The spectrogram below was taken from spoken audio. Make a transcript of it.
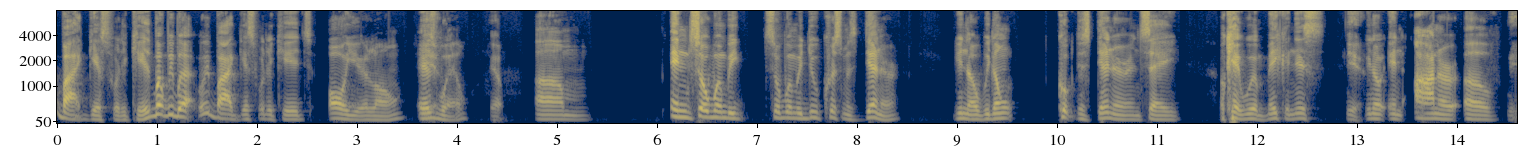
we buy gifts for the kids, but we buy we buy gifts for the kids all year long as Yeah, well. yep. Um, and so when we so when we do Christmas dinner, you know, we don't cook this dinner and say, okay, we're making this, Yeah. you know, in honor of Yeah.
